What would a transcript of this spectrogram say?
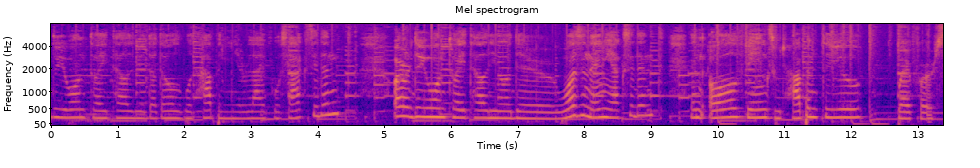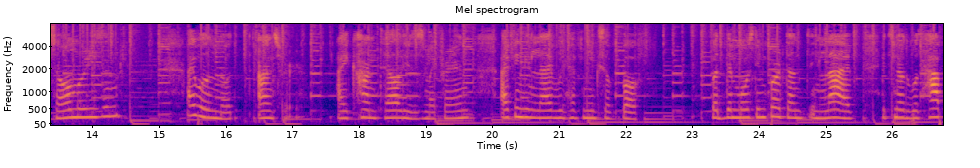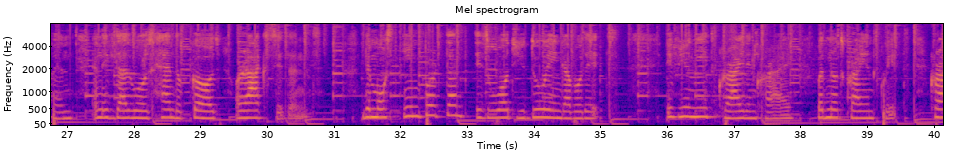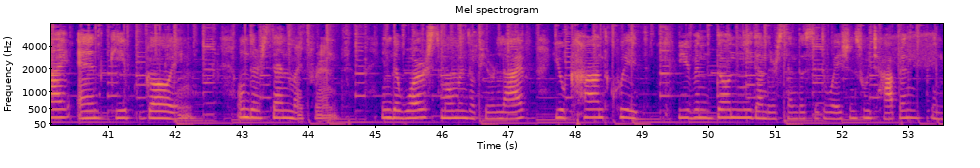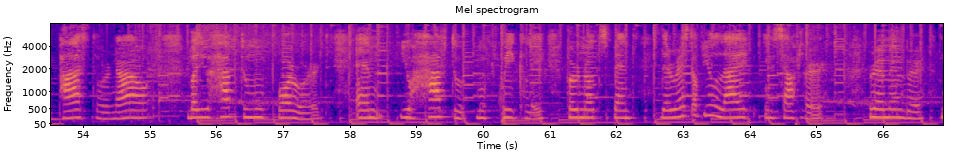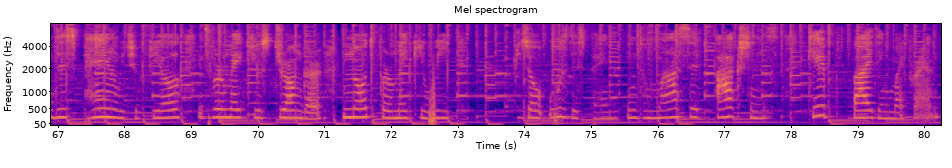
Do you want to I tell you that all what happened in your life was accident? Or do you want to I tell you there wasn't any accident and all things which happened to you were for some reason? I will not answer. I can't tell you this, my friend. I think in life we have mix of both. But the most important in life it's not what happened and if that was hand of God or accident. The most important is what you're doing about it. If you need cry then cry, but not cry and quit. Cry and keep going. Understand my friend. In the worst moments of your life, you can't quit even don't need to understand the situations which happen in past or now, but you have to move forward and you have to move quickly for not spend the rest of your life in suffer. Remember, this pain which you feel is for make you stronger, not for make you weak. So use this pain into massive actions. Keep fighting, my friend.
